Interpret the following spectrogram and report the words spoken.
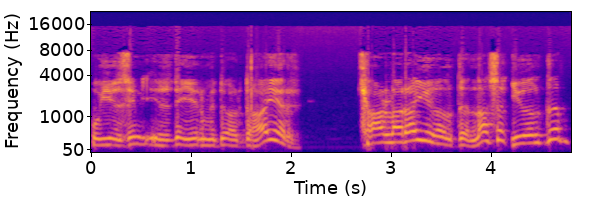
bu %24'ü? Hayır. Karlara yığıldı. Nasıl yığıldı?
